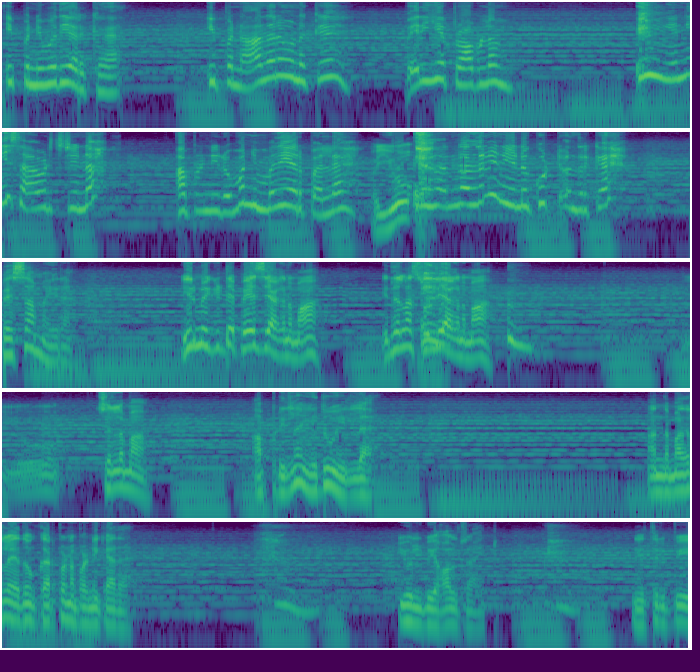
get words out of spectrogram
இப்ப நிம்மதியா இருக்க. இப்ப நான் தானே உனக்கு? பெரிய ப்ராப்ளம் என்னையும் சாவடிச்சிட்டீன்னா? அப்புறம் நீ ரொம்ப நிம்மதியா இருப்பல்ல? ஐயோ. அதனால தானே நீ என்ன கூட்டு வந்திருக்க? பேசாம இரேன் இருமை கிட்ட பேசி ஆகணுமா? இதெல்லாம் சொல்லி ஆகணுமா? ஐயோ செல்லம்மா அப்படிலாம் எதுவும் இல்ல. அந்த மாதிரிலாம் எதுவும் கற்பனை பண்ணிக்காத. You will be all right நீ திருப்பி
